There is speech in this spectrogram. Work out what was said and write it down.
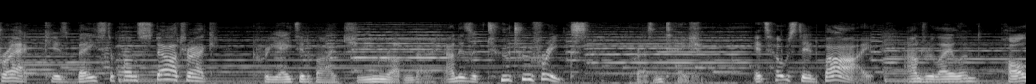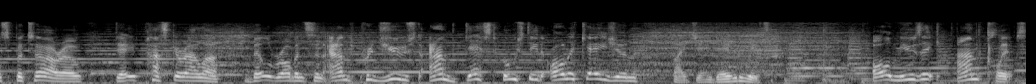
Trek is based upon Star Trek, created by Gene Roddenberry, and is a Two True Freaks presentation. It's hosted by Andrew Leyland, Paul Spataro, Dave Pascarella, Bill Robinson, and produced and guest hosted on occasion by J. David Wheaton. All music and clips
